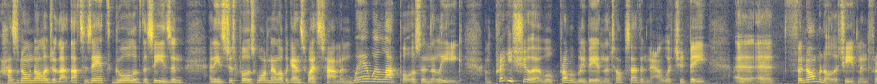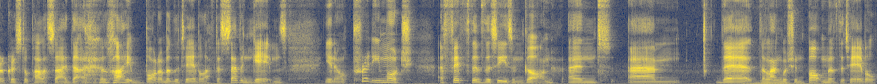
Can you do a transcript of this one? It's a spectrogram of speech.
has no knowledge of that. That's his eighth goal of the season, and he's just posed 1 0 up against West Ham. And where will that put us in the league? I'm pretty sure we'll probably be in the top seven now, which would be a, a phenomenal achievement for a Crystal Palace side that lie bottom of the table after seven games. You know, pretty much a fifth of the season gone, and um, they're the languishing bottom of the table.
